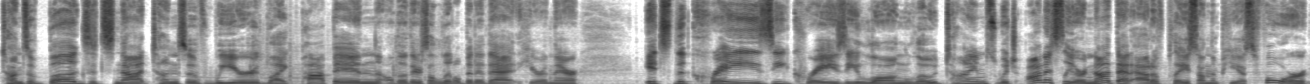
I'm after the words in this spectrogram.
tons of bugs. It's not tons of weird like pop in, although there's a little bit of that here and there. It's the crazy, crazy long load times, which honestly are not that out of place on the PS4,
